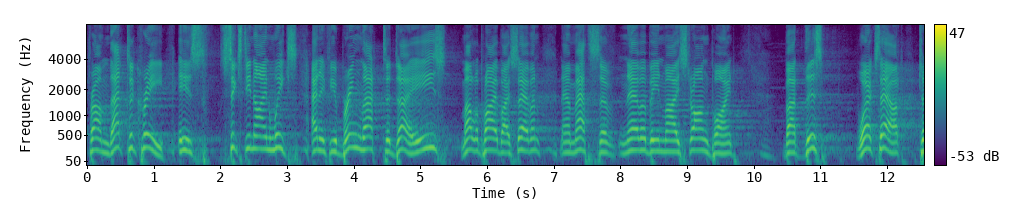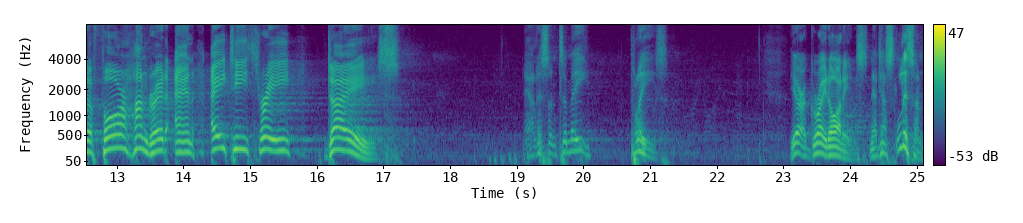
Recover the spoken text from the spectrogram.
from that decree is 69 weeks. And if you bring that to days, multiply by seven. Now, maths have never been my strong point, but this works out to 483 days. Now, listen to me, please. You're a great audience. Now, just listen.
